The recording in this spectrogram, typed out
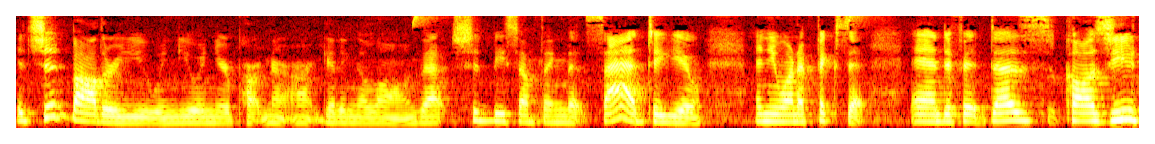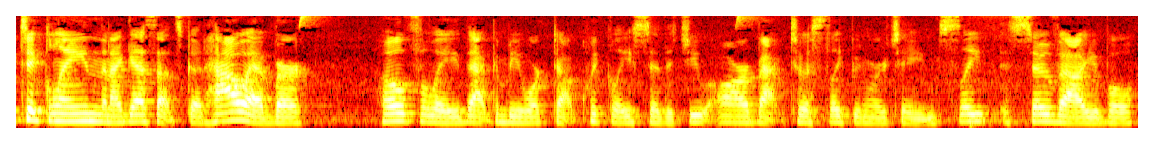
it should bother you when you and your partner aren't getting along. That should be something that's sad to you and you want to fix it. And if it does cause you to clean, then I guess that's good. However, hopefully that can be worked out quickly so that you are back to a sleeping routine. Sleep is so valuable,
